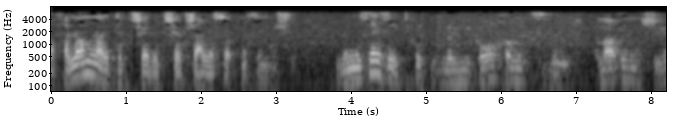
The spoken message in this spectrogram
בחלום לא הייתי חושבת שאפשר לעשות מזה משהו. ומזה זה התחיל. ומכורח המציאות, אמרתם נשים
